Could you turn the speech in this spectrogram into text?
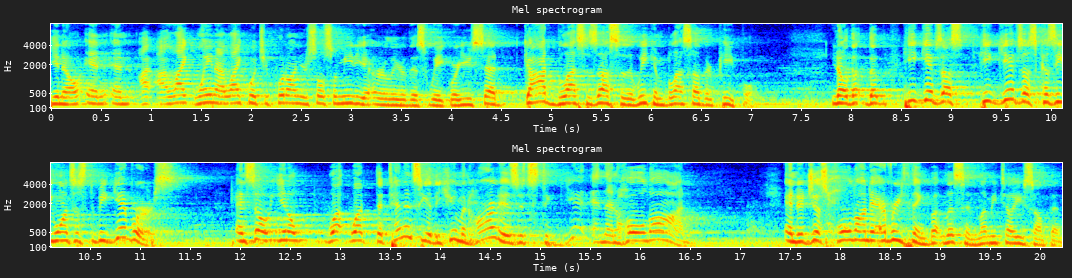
you know, and, and I, I, like, Wayne, I like what you put on your social media earlier this week where you said, God blesses us so that we can bless other people. You know, the, the, he gives us, he gives us because he wants us to be givers. And so, you know, what, what the tendency of the human heart is, it's to get and then hold on. And to just hold on to everything. But listen, let me tell you something.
